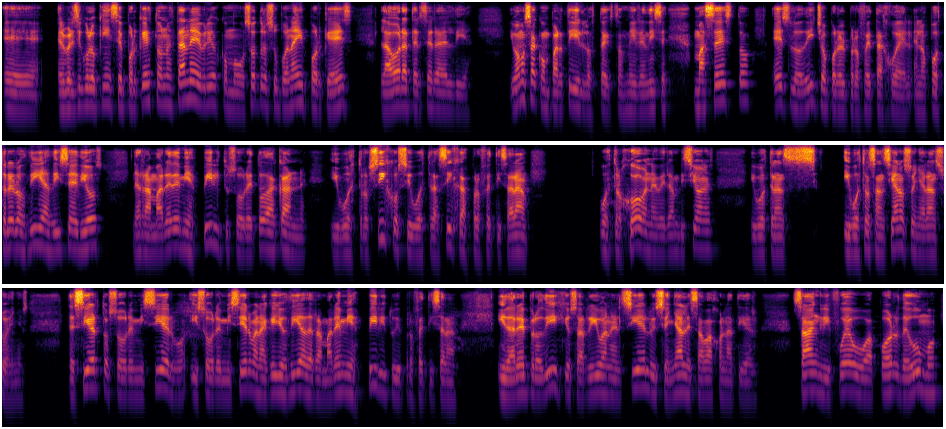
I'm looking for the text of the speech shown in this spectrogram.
eh, el versículo 15, porque esto no es tan ebrio como vosotros suponéis, porque es la hora tercera del día. Y vamos a compartir los textos. Miren, dice, mas esto es lo dicho por el profeta Joel. En los postreros días, dice Dios, derramaré de mi espíritu sobre toda carne, y vuestros hijos y vuestras hijas profetizarán. Vuestros jóvenes verán visiones, y, vuestras, y vuestros ancianos soñarán sueños. De cierto, sobre mi siervo y sobre mi sierva en aquellos días derramaré mi espíritu y profetizarán. Y daré prodigios arriba en el cielo y señales abajo en la tierra. Sangre y fuego, vapor de humo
